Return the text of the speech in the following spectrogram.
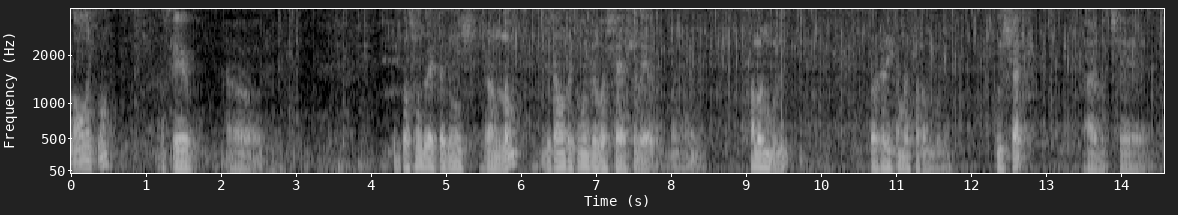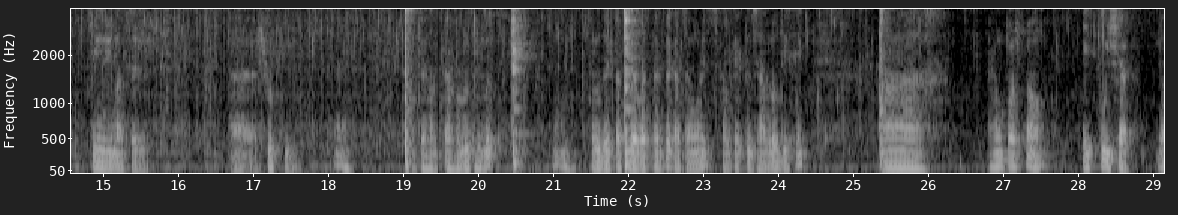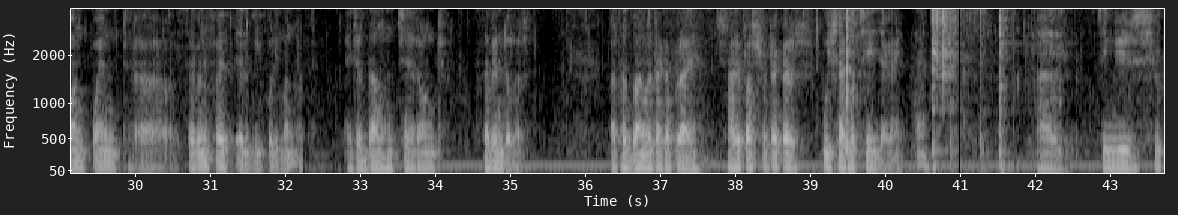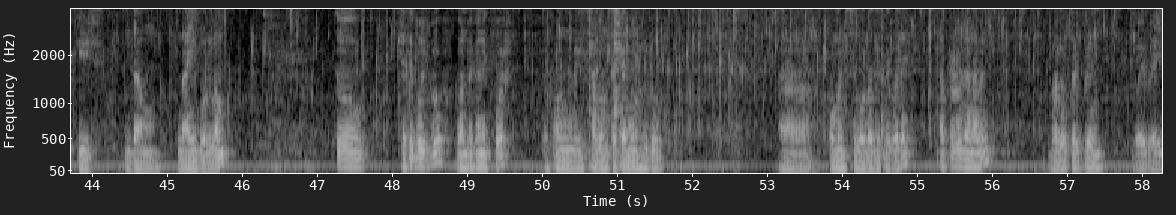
আসসালামু আলাইকুম। আজকে খুব পছন্দের একটা জিনিস রান্নলাম যেটা আমাদের কুমিল্লার বাসায় আসলে মানে সালন বলি। তরকারিকে আমরা সালন বলি? পুঁই শাক আর হচ্ছে চিংড়ি মাছের শুটকি হ্যাঁ? এটা হালকা হলুদ হলুদ। হলুদের একটা ফ্লেভার থাকবে, কাঁচামরিচ, হালকা একটু ঝালও দিছি। এখন প্রশ্ন, এই পুঁই শাক ওয়ান পয়েন্ট সেভেন ফাইভ পরিমাণ। এটার দাম হচ্ছে অ্যারাউন্ড সেভেন ডলার অর্থাৎ বাংলা টাকা প্রায় সাড়ে পাঁচশো টাকার শাক হচ্ছে এই জায়গায় হ্যাঁ? আর চিংড়ির শুটকির দাম নাই বললাম। তো খেতে বসবো ঘন্টাখানেক পর, তখন এই সালনটা কেমন হলো কমেন্টসে বলা যেতে পারে। আপনারাও জানাবেন। ভালো থাকবেন। Bye bye.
